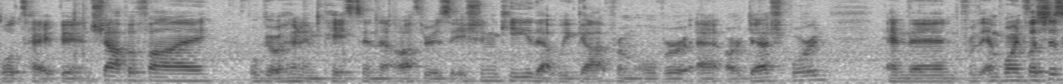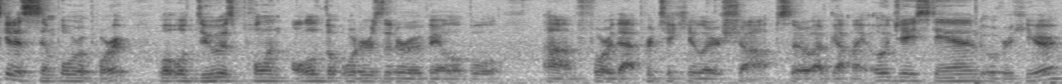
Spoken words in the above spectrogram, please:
we'll type in Shopify, we'll go ahead and paste in the authorization key that we got from over at our dashboard. And then for the endpoints, let's just get a simple report. What we'll do is pull in all of the orders that are available um, for that particular shop. So I've got my OJ stand over here.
